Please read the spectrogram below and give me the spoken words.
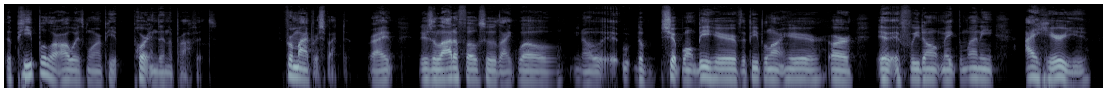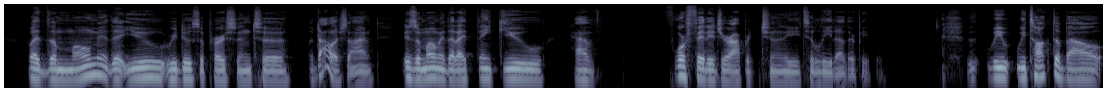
the people are always more important than the profits, from my perspective, right? There's a lot of folks who are like, well, you know, it, the ship won't be here if the people aren't here, or if, if we don't make the money. I hear you, but the moment that you reduce a person to a dollar sign is a moment that I think you have forfeited your opportunity to lead other people. We we talked about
